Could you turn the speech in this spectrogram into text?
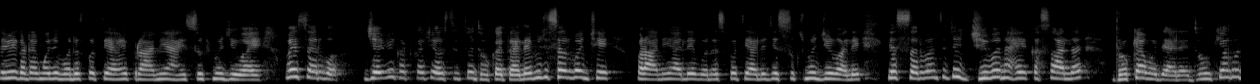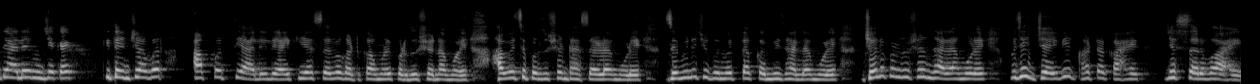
जैविक घटकामध्ये वनस्पती आहे प्राणी आहे सूक्ष्मजीव आहे हे सर्व जैविक घटकाचे अस्तित्व धोक्यात आले. म्हणजे सर्वांचे प्राणी आले वनस्पती आले जे सूक्ष्मजीव आले या सर्वांचं जे जीवन आहे कसं आलं? धोक्यामध्ये आलंय. धोक्यामध्ये आले म्हणजे काय? की त्यांच्यावर आपत्ती आलेली आहे की या सर्व घटकामुळे प्रदूषणामुळे हवेचे प्रदूषण ढासळल्यामुळे जमिनीची गुणवत्ता कमी झाल्यामुळे जलप्रदूषण झाल्यामुळे म्हणजे जैविक घटक आहेत जे सर्व आहे.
